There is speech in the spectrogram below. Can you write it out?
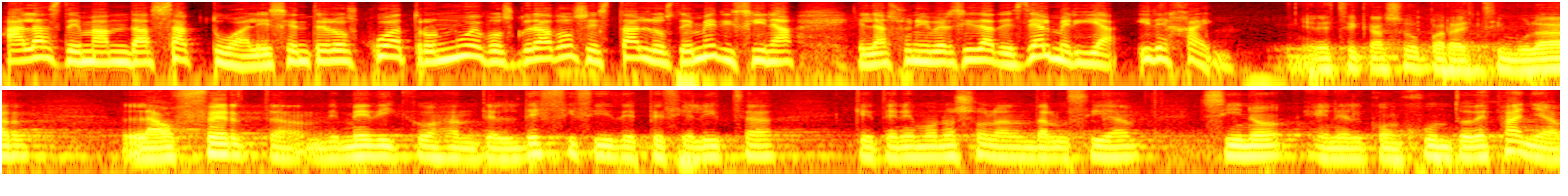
a las demandas actuales. Entre los cuatro nuevos grados están los de medicina en las universidades de Almería y de Jaén. En este caso, para estimular la oferta de médicos ante el déficit de especialistas que tenemos no solo en Andalucía, sino en el conjunto de España.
